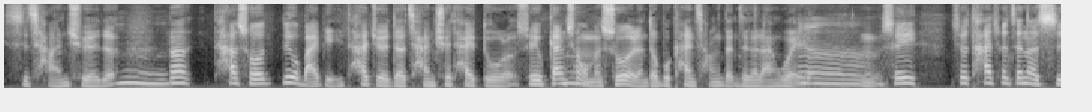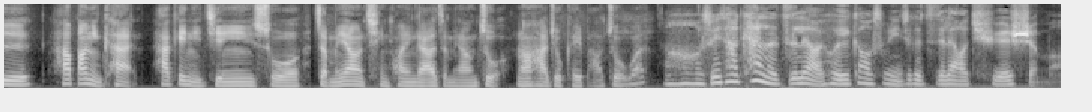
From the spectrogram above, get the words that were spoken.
是残缺的。那他说六百笔，他觉得残缺太多了，所以干脆我们所有人都不看仓等这个栏位了。嗯，所以就他就真的是他帮你看。他给你建议说怎么样情况应该要怎么样做，然后他就可以把它做完。哦，所以他看了资料也会告诉你这个资料缺什么，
